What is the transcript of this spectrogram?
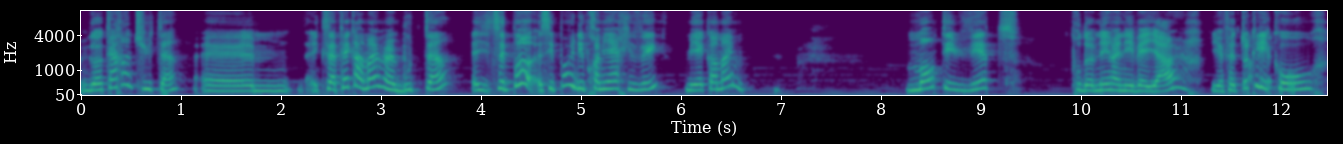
un gars 48 ans, euh, que ça fait quand même un bout de temps. C'est pas, c'est pas un des premiers arrivés, mais il a quand même monté vite pour devenir un éveilleur. Il a fait tous les cours,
